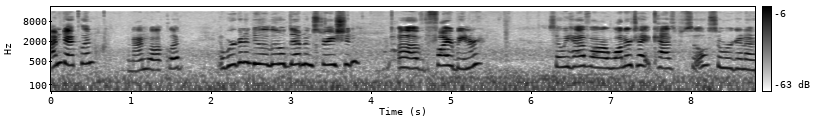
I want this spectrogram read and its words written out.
I'm Declan. And I'm Lachlan. And we're gonna do a little demonstration of the Firebiner. So we have our watertight capsule, so we're gonna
